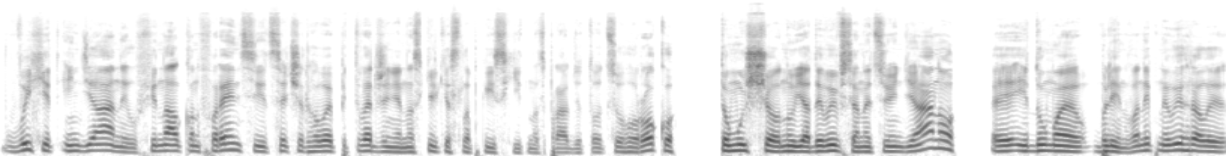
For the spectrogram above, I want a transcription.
вихід Індіани у фінал конференції це чергове підтвердження, наскільки слабкий схід насправді то цього року. Тому що ну я дивився на цю індіану е, і думаю, блін, вони б не виграли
